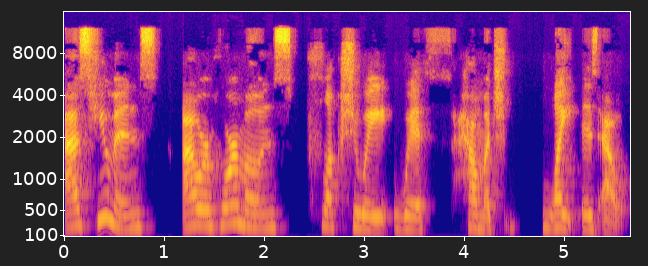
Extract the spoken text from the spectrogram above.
as humans, our hormones fluctuate with how much light is out.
